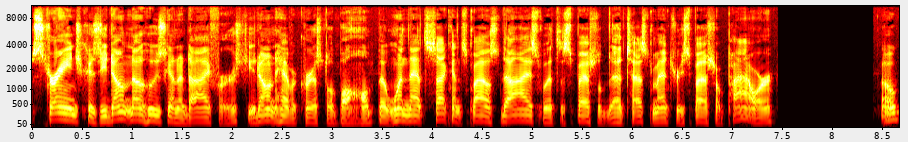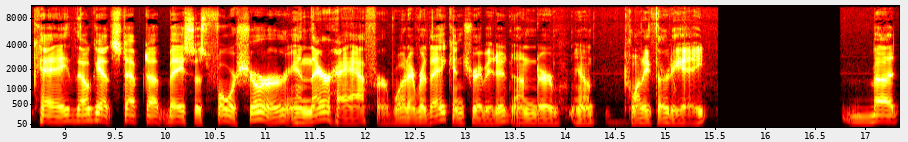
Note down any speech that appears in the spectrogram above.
strange because you don't know who's going to die first. You don't have a crystal ball. But when that second spouse dies with a special a testamentary special power, okay, they'll get stepped up basis for sure in their half or whatever they contributed under, you know, 2038. But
